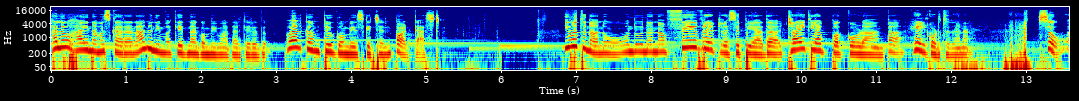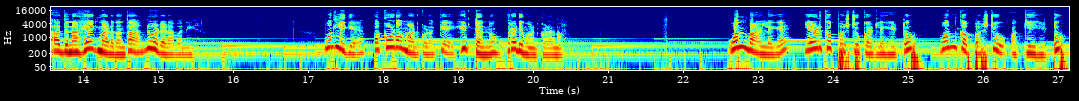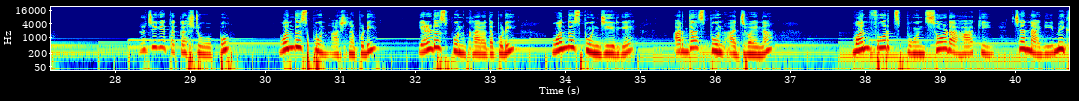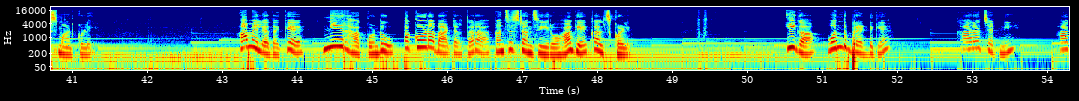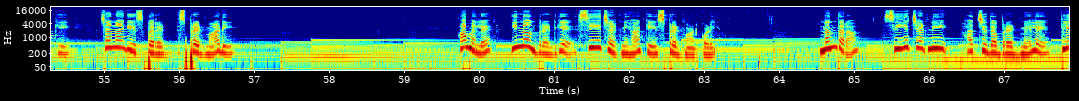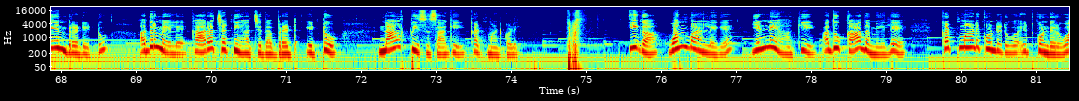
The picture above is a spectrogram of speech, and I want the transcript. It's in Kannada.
ಹಲೋ ಹಾಯ್ ನಮಸ್ಕಾರ. ನಾನು ನಿಮ್ಮ ಕೇದ್ನಾ ಗೊಂಬಿ ಮಾತಾಡ್ತಿರೋದು. Welcome to Gombe's kitchen podcast ಇವತ್ತು ನಾನು ಒಂದು ನನ್ನ ಫೇವ್ರೆಟ್ ರೆಸಿಪಿಯಾದ ಟ್ರೈ ಕ್ಲಬ್ ಪಕೋಡ ಅಂತ ಹೇಳ್ಕೊಡ್ತಿದ್ದೇನೆ. ಸೊ ಅದನ್ನು ಹೇಗೆ ಮಾಡೋದಂತ ನೋಡೋಣ ಬನ್ನಿ. ಮೊದಲಿಗೆ ಪಕೋಡ ಮಾಡ್ಕೊಳ್ಳೋಕ್ಕೆ ಹಿಟ್ಟನ್ನು ರೆಡಿ ಮಾಡ್ಕೊಳ್ಳೋಣ. ಒಂದು ಬಾಣಲೆಗೆ ಎರಡು ಕಪ್ಪಷ್ಟು ಕಡಲೆ ಹಿಟ್ಟು, ಒಂದು ಕಪ್ಪಷ್ಟು ಅಕ್ಕಿ ಹಿಟ್ಟು, ರುಚಿಗೆ ತಕ್ಕಷ್ಟು ಉಪ್ಪು ಒಂದು ಸ್ಪೂನ್ ಅರಿಶಿನ ಪುಡಿ, ಎರಡು ಸ್ಪೂನ್ ಖಾರದ ಪುಡಿ, ಒಂದು ಸ್ಪೂನ್ ಜೀರಿಗೆ, ಅರ್ಧ spoon ಅಜ್ವೈನ, one fourth spoon soda ಹಾಕಿ ಚೆನ್ನಾಗಿ ಮಿಕ್ಸ್ ಮಾಡ್ಕೊಳ್ಳಿ. ಆಮೇಲೆ ಅದಕ್ಕೆ ನೀರು ಹಾಕ್ಕೊಂಡು ಪಕೋಡ ಬ್ಯಾಟರ್ ಥರ ಕನ್ಸಿಸ್ಟೆನ್ಸಿ ಇರೋ ಹಾಗೆ ಕಲಿಸ್ಕೊಳ್ಳಿ. ಈಗ ಒಂದು ಬ್ರೆಡ್ಗೆ ಖಾರ ಚಟ್ನಿ ಹಾಕಿ ಚೆನ್ನಾಗಿ ಸ್ಪ್ರೆಡ್ ಸ್ಪ್ರೆಡ್ ಮಾಡಿ ಆಮೇಲೆ ಇನ್ನೊಂದು ಬ್ರೆಡ್ಗೆ ಸಿಹಿ ಚಟ್ನಿ ಹಾಕಿ ಸ್ಪ್ರೆಡ್ ಮಾಡ್ಕೊಳ್ಳಿ. ನಂತರ ಸಿಹಿ ಚಟ್ನಿ ಹಚ್ಚಿದ ಬ್ರೆಡ್ ಮೇಲೆ ಪ್ಲೇನ್ ಬ್ರೆಡ್ ಇಟ್ಟು, ಅದ್ರ ಮೇಲೆ ಖಾರ ಚಟ್ನಿ ಹಚ್ಚಿದ ಬ್ರೆಡ್ ಇಟ್ಟು ನಾಲ್ಕು ಪೀಸಸ್ ಆಗಿ ಕಟ್ ಮಾಡ್ಕೊಳ್ಳಿ. ಈಗ ಒಂದು ಬಾಣಲೆಗೆ ಎಣ್ಣೆ ಹಾಕಿ ಅದು ಕಾದ ಮೇಲೆ ಕಟ್ ಮಾಡಿಕೊಂಡಿರುವ, ಇಟ್ಕೊಂಡಿರುವ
